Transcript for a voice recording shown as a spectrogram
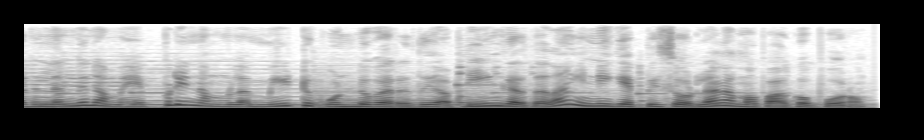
அதுலேருந்து நம்ம எப்படி நம்மளை மீட்டு கொண்டு வருது அப்படிங்கிறத தான் இன்றைக்கி எபிசோடில் நம்ம பார்க்க போகிறோம்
